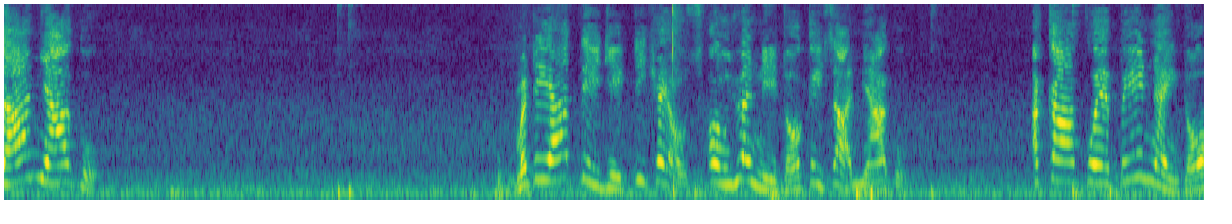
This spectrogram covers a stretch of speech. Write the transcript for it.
သားများကိုမတရားတည်ကြည်တိခတ်အောင်ဆောင်ရွက်နေသောကိစ္စများကိုအကာအကွယ်ပေးနိုင်သော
